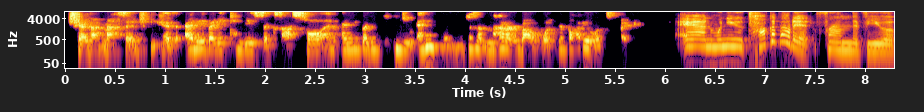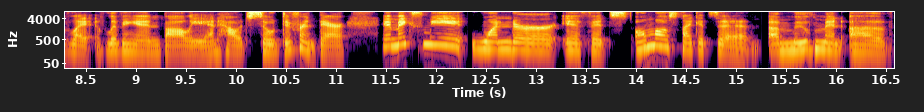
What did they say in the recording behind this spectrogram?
share that message because anybody can be successful and anybody can do anything. It doesn't matter about what your body looks like. And when you talk about it from the view of like living in Bali and how it's so different there, it makes me wonder if it's almost like it's a, a movement of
